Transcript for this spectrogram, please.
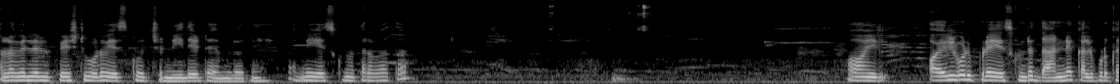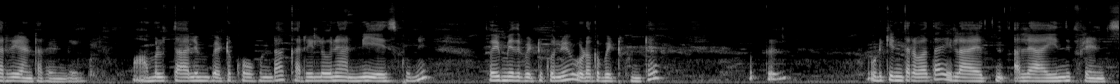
అల్లం వెల్లుల్లి పేస్ట్ కూడా వేసుకోవచ్చండి ఇదే టైంలోనే. అన్నీ వేసుకున్న తర్వాత ఆయిల్ ఆయిల్ కూడా ఇప్పుడే వేసుకుంటే దాన్నే కలుపుడు కర్రీ అంటారండి. మామూలు తాలింపు పెట్టుకోకుండా కర్రీలోనే అన్నీ వేసుకొని పొయ్యి మీద పెట్టుకొని ఉడకబెట్టుకుంటే ఉడికిన తర్వాత ఇలా అలా అయింది ఫ్రెండ్స్.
